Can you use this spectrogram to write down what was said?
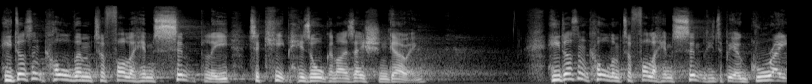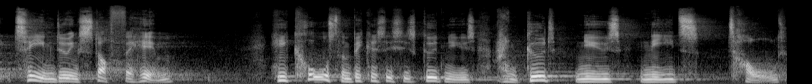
He doesn't call them to follow him simply to keep his organization going. He doesn't call them to follow him simply to be a great team doing stuff for him. He calls them because this is good news, and good news needs told.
